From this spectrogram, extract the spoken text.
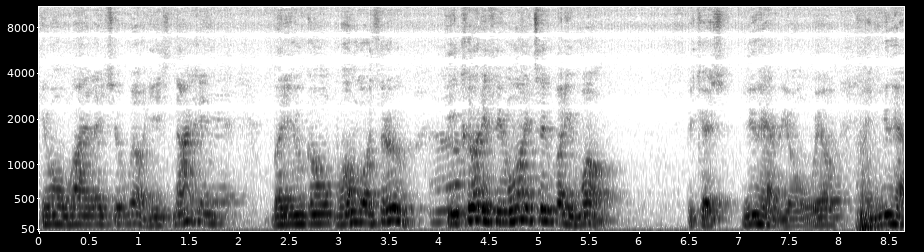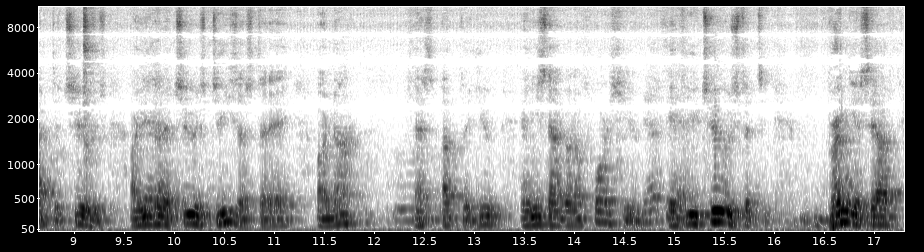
he won't violate your will. He's knocking, but he won't go, won't go through. He uh-huh. could if he wanted to, but he won't. Because you have your own will and you have to choose. Are you Yeah. going to choose Jesus today or not? That's up to you. And he's not going to force you. That's if it. you choose to t- bring yourself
